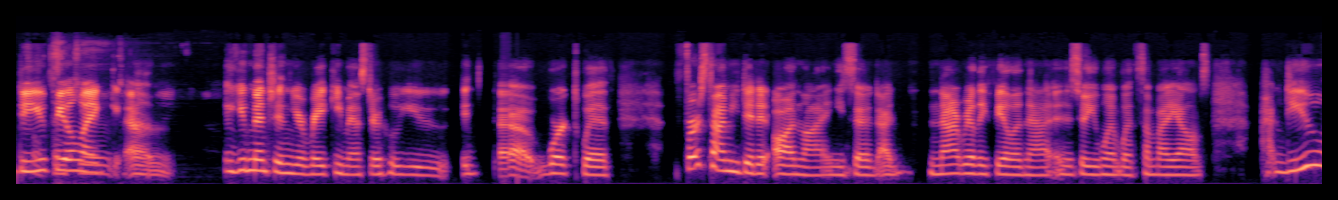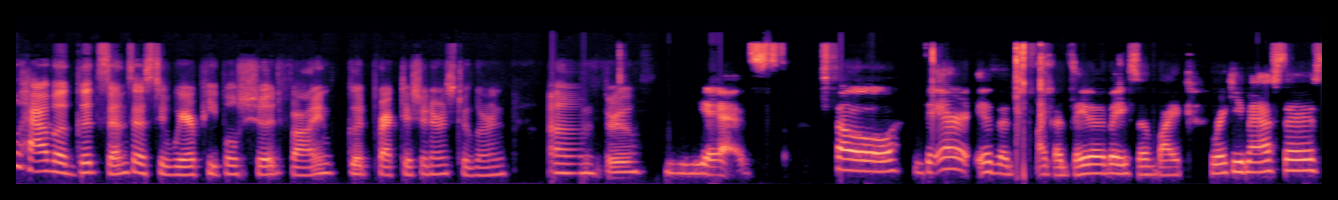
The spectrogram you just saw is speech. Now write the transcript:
Do you well, feel like you. um you mentioned your Reiki master who you uh, worked with. First time you did it online you said i'm not really feeling that and so you went with somebody else. Do you have a good sense as to where people should find good practitioners to learn um, through? Yes. So there is a like a database of like reiki masters.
